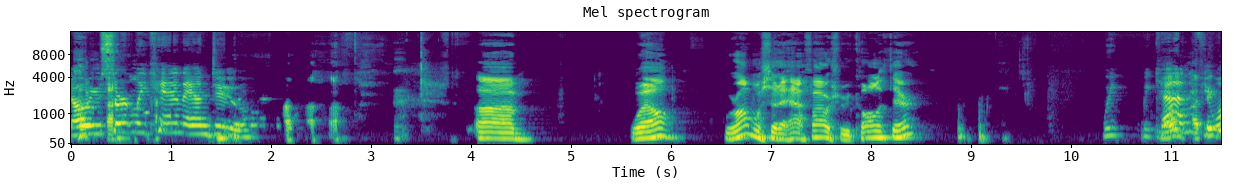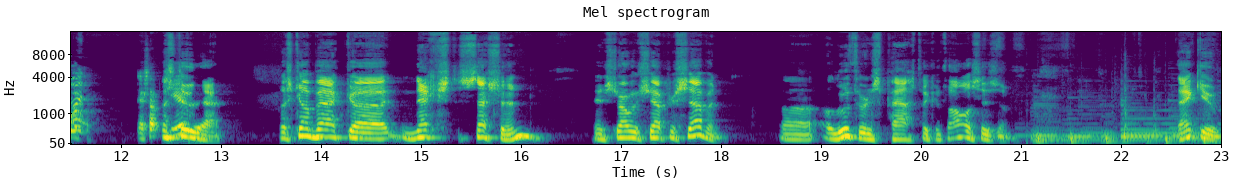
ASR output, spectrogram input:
Oh, you certainly can and do. um, well, we're almost at a half hour. Should we call it there? We We can well, if you want. Let's do that. Let's come back uh, next session and start with chapter seven uh, A Lutheran's Path to Catholicism. Thank you.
